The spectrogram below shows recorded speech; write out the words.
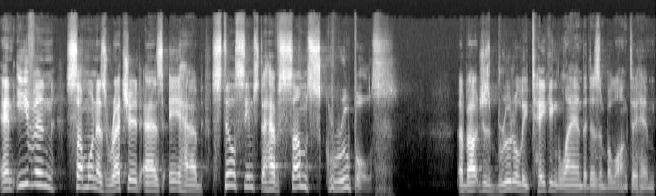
And even someone as wretched as Ahab still seems to have some scruples about just brutally taking land that doesn't belong to him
